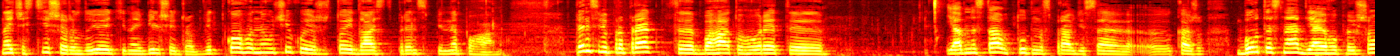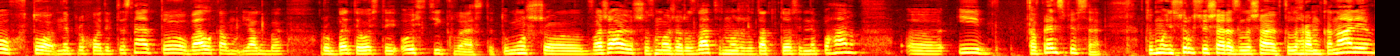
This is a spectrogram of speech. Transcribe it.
найчастіше роздають найбільший дроп. Від кого не очікуєш, той дасть, в принципі, непогано. В принципі, про проект е, багато говорити я б не став. Тут насправді все е, кажу. Був тестнет, я його пройшов. Хто не проходив тестнет, то велкам якби робити ось ті, ось ці квести. Тому що вважаю, що зможе роздати, зможе роздати досить непогано. Е, і та в принципі все. Тому інструкцію ще раз залишаю в телеграм-каналі. Е,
